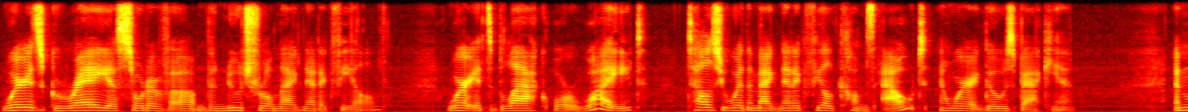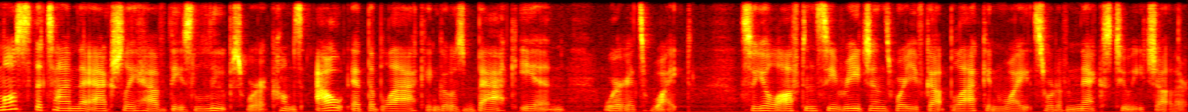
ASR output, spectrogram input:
Whereas gray is sort of um, the neutral magnetic field, where it's black or white tells you where the magnetic field comes out and where it goes back in. And most of the time they actually have these loops where it comes out at the black and goes back in where it's white. So you'll often see regions where you've got black and white sort of next to each other.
